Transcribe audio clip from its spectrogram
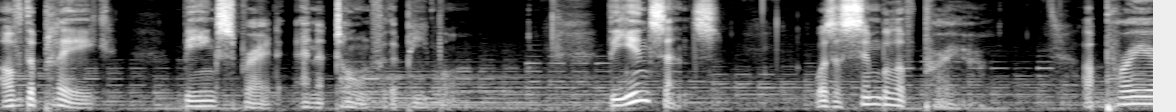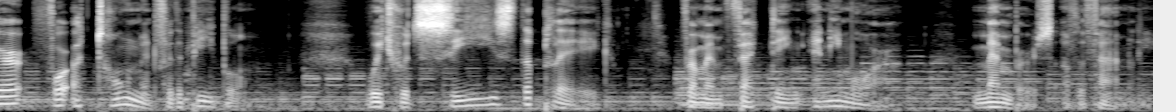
of the plague being spread and atone for the people. The incense was a symbol of prayer, a prayer for atonement for the people, which would seize the plague from infecting any more members of the family.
